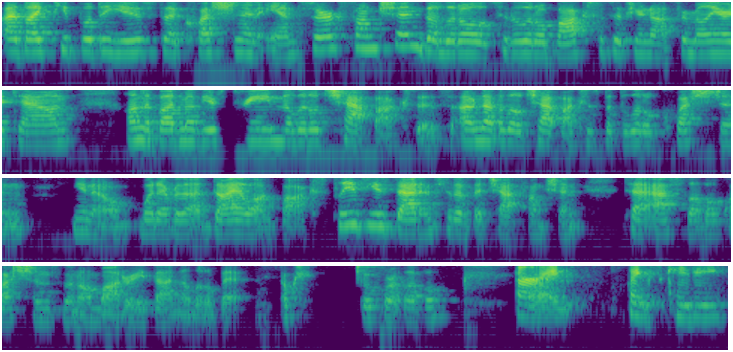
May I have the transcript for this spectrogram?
I'd like people to use the question and answer function, the little see the little boxes if you're not familiar down on the bottom of your screen, the little chat boxes. Oh, not the little chat boxes, but the little question, you know, whatever that dialog box. Please use that instead of the chat function to ask Lovell questions. Then I'll moderate that in a little bit. Okay, go for it, Lovell. All right. Thanks, Katie.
